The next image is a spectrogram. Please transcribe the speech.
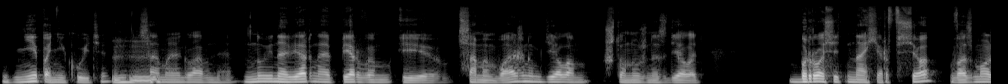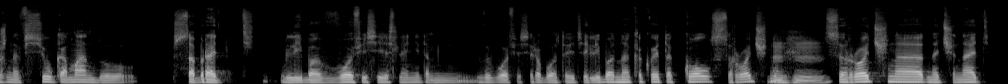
не паникуйте, угу. самое главное. Ну и, наверное, первым и самым важным делом, что нужно сделать, бросить нахер все, возможно, всю команду собрать либо в офисе, если они там вы в офисе работаете, либо на какой-то кол срочно, угу. срочно начинать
